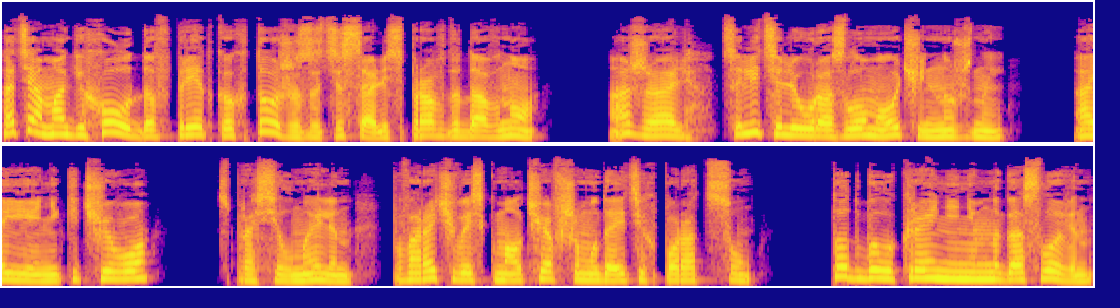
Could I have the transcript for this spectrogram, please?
«Хотя маги холода в предках тоже затесались, правда, давно. А жаль, целители у разлома очень нужны. А еники чего?» — спросил Мэлен, поворачиваясь к молчавшему до этих пор отцу. Тот был крайне немногословен,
